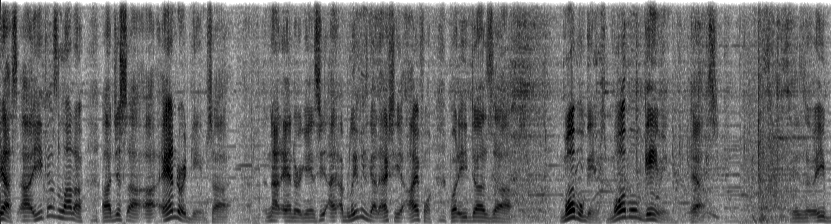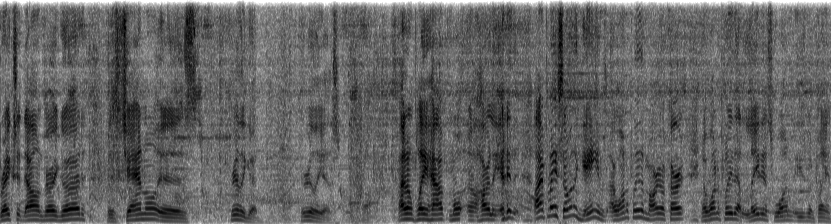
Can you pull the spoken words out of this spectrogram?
yes, uh, he does a lot of uh, just uh, uh, Android games. Uh, not Android games. He, I, I believe he's got actually an iPhone, but he does uh, mobile games. Mobile gaming. Yes. He's, he breaks it down very good. His channel is really good. It really is. I don't play half hardly anything. I play some of the games. I want to play the Mario Kart, and I want to play that latest one he's been playing.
